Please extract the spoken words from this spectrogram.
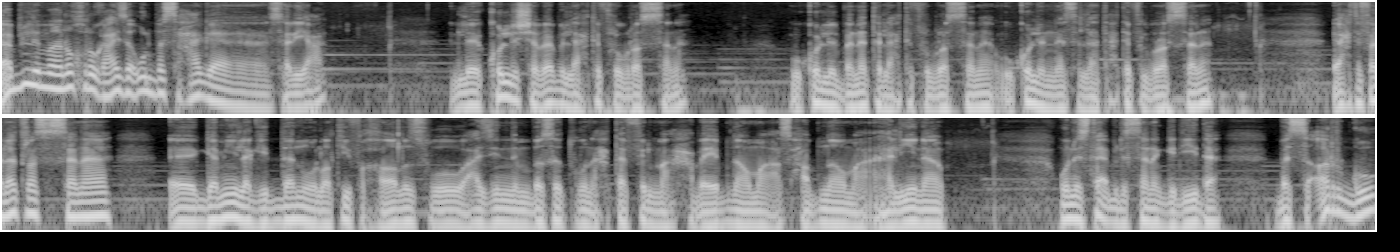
قبل ما نخرج عايز أقول بس حاجة سريعة لكل الشباب اللي هيحتفلوا برأس السنة وكل البنات اللي هيحتفلوا برأس السنة وكل الناس اللي هتحتفل برأس السنة. احتفالات رأس السنة آه، جميلة جدا ولطيفة خالص وعايزين ننبسط ونحتفل مع حبايبنا ومع أصحابنا ومع أهالينا ونستقبل السنة الجديدة. بس أرجو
